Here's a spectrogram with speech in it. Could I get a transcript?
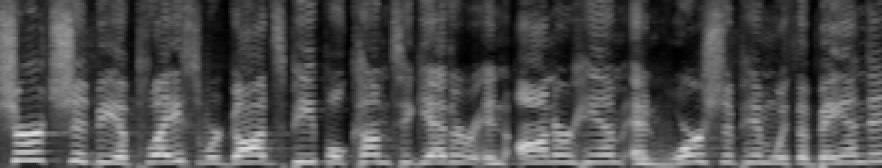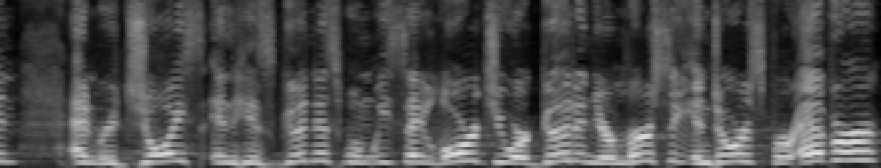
Church should be a place where God's people come together and honor Him and worship Him with abandon and rejoice in His goodness. When we say, Lord, you are good and your mercy endures forever,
